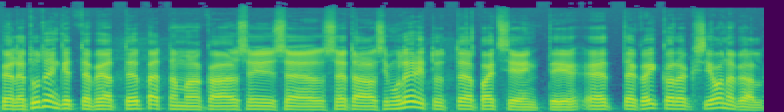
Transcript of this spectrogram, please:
peale tudengite peate õpetama ka siis äh, seda simuleeritud äh, patsienti, et kõik oleks joone peal?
